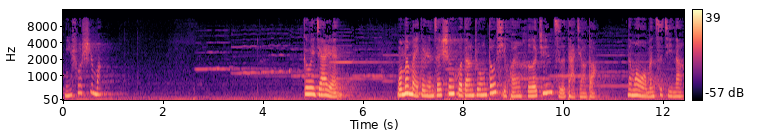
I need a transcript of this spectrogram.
您说是吗？各位家人，我们每个人在生活当中都喜欢和君子打交道。那么我们自己呢？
